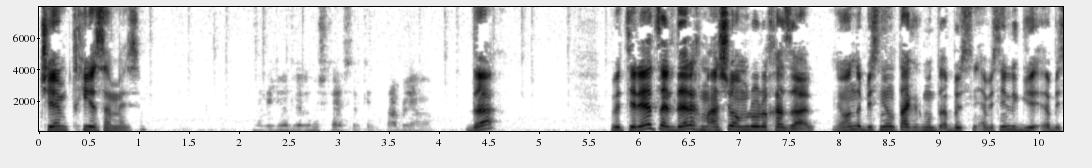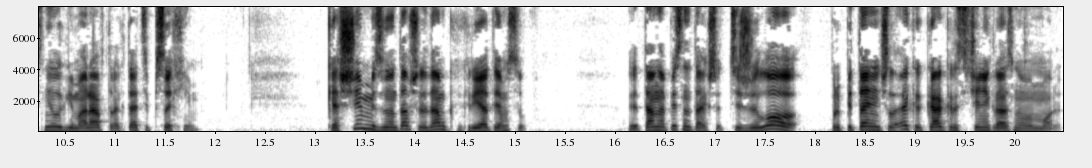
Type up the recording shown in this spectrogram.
чем тхия самесим. Ну, видимо, для Мешкая все-таки это проблема. Да. Ветерец альдерах маши омрура хазаль. И он объяснил так, как мы объясни- объяснили, объяснила Гимара в трактате Псахим. Кашим мизунатав шледам крият ямсуп. И Там написано так, что тяжело пропитание человека, как рассечение Красного моря.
